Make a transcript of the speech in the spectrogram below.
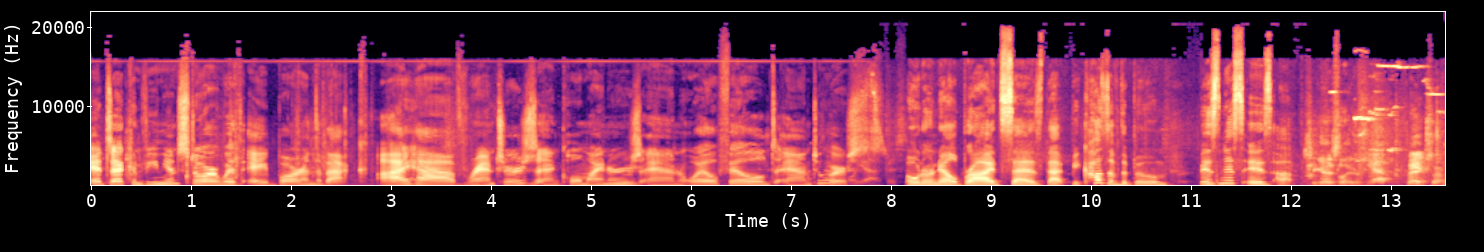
It's a convenience store with a bar in the back. I have ranchers and coal miners and oil field and tourists. Owner Nell Bride says that because of the boom, business is up. See you guys later. Yep. Thanks, son.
